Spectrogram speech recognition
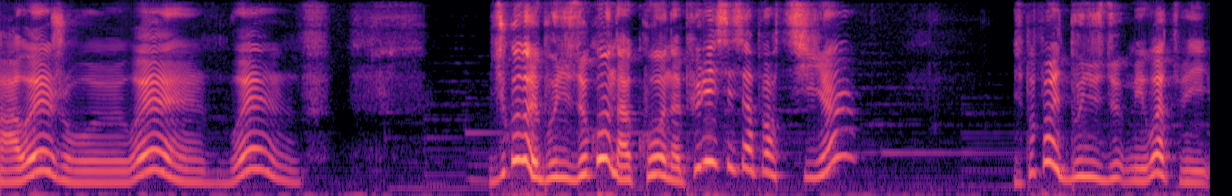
Bah ouais, genre, ouais, ouais. Du coup, dans les bonus de quoi? On a quoi? On a pu laisser sa partie 1 J'ai pas parlé de bonus de... Mais what Mais...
